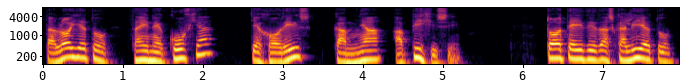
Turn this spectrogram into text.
τα λόγια του θα είναι κούφια και χωρίς καμιά απήχηση. Τότε η διδασκαλία του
